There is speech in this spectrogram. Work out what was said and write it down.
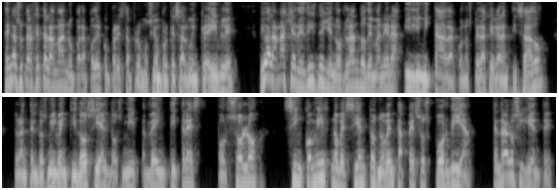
tenga su tarjeta a la mano para poder comprar esta promoción porque es algo increíble. Viva la magia de Disney en Orlando de manera ilimitada, con hospedaje garantizado durante el 2022 y el 2023 por solo 5,990 pesos por día. Tendrá lo siguiente,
